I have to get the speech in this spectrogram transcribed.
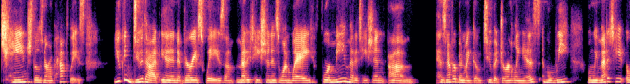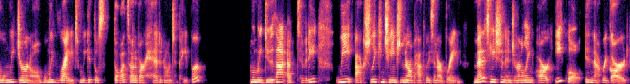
change those neural pathways. You can do that in various ways. Um, meditation is one way. For me, meditation um, has never been my go-to, but journaling is. And when we when we meditate or when we journal, when we write and we get those thoughts out of our head and onto paper, when we do that activity, we actually can change the neural pathways in our brain. Meditation and journaling are equal in that regard,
